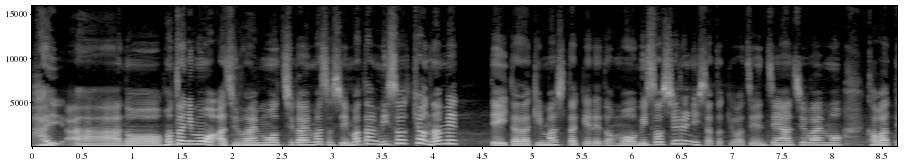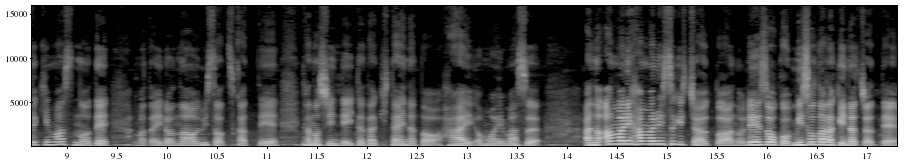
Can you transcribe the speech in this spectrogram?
はい、ああの本当にもう味わいも違いますし、また味噌今日舐めていただきましたけれども、味噌汁にした時は全然味わいも変わってきますので、またいろんなお味噌を使って楽しんでいただきたいなとはい思います。あのあんまりハマりすぎちゃうとあの冷蔵庫味噌だらけになっちゃって、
